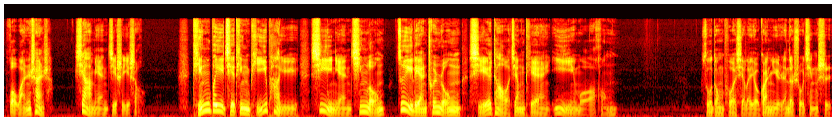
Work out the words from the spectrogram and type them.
或完扇上。下面即是一首：停杯且听琵琶语，细捻青龙。醉敛春容，斜照江天一抹红。苏东坡写了有关女人的抒情诗，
